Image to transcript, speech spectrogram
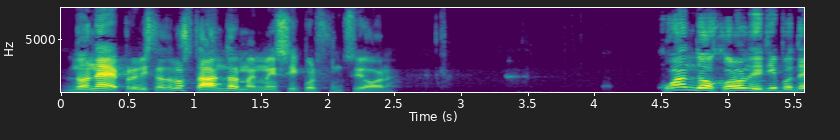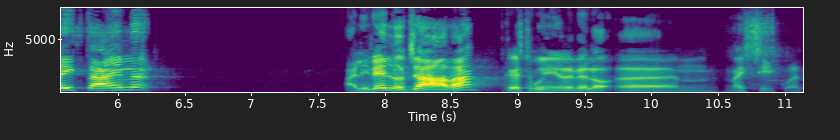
non è prevista dallo standard, ma in MySQL funziona. Quando ho colonne di tipo datetime, a livello Java, questo quindi a livello ehm, MySQL,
